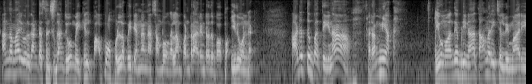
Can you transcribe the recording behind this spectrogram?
அந்த மாதிரி ஒரு கண்டஸ்டன்ஸ் தான் ஜோ மைக்கேல். பார்ப்போம் உள்ளே போயிட்டு என்னென்ன சம்பவங்கள்லாம் பண்ணுறாருன்றத பார்ப்போம். இது ஒன்று அடுத்து பார்த்தீங்கன்னா ரம்யா. இவங்க வந்து எப்படின்னா தாமரை செல்வி மாதிரி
